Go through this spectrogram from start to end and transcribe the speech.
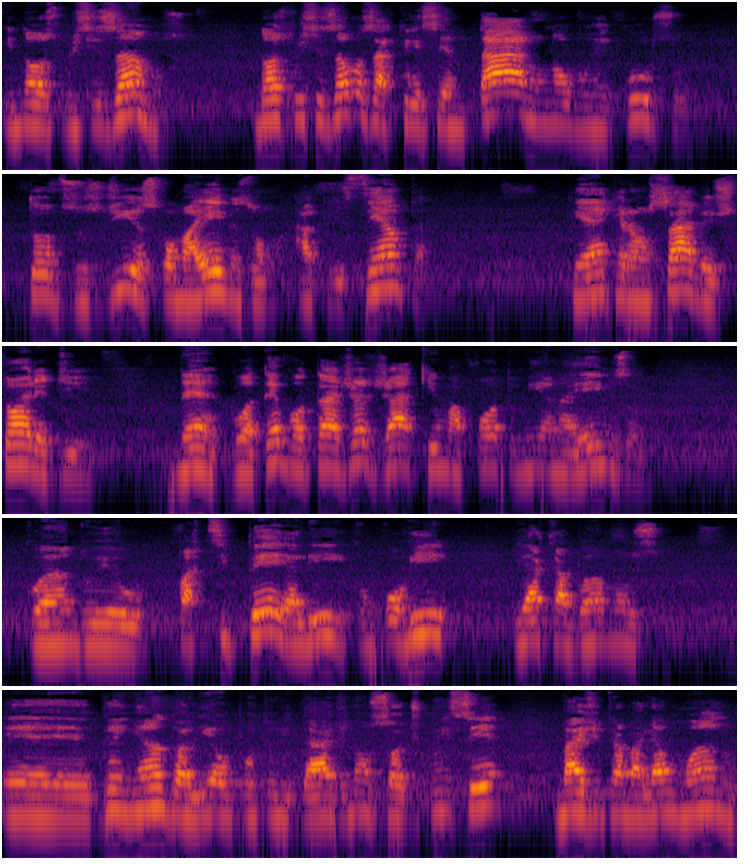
E nós precisamos, nós precisamos acrescentar um novo recurso todos os dias, como a Amazon acrescenta. Quem é que não sabe a história de, né? Vou até botar já já aqui uma foto minha na Amazon, quando eu participei ali, concorri e acabamos é, ganhando ali a oportunidade não só de conhecer, mas de trabalhar um ano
